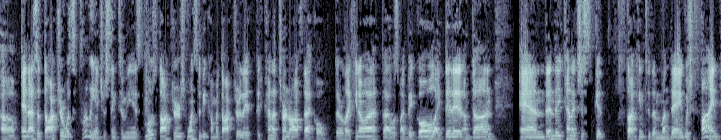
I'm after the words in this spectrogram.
Um, and as a doctor, what's really interesting to me is most doctors, once they become a doctor, they, they kind of turn off that goal. They're like, you know what, that was my big goal. I did it. I'm done. And then they kind of just get stuck into the mundane, which is fine.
